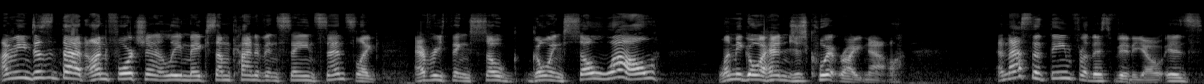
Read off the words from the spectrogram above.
I mean, doesn't that unfortunately make some kind of insane sense? Like, everything's so going so well, let me go ahead and just quit right now. And that's the theme for this video, is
